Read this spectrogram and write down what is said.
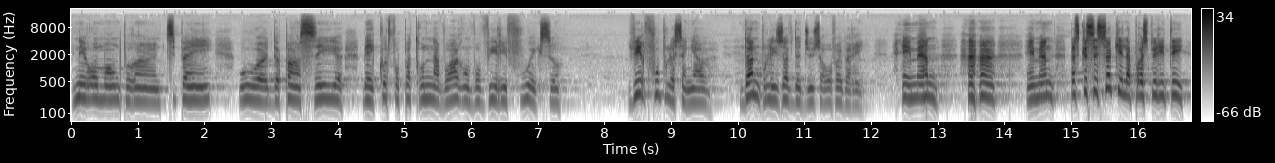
Venir au monde pour un petit pain ou euh, de penser, euh, ben écoute, faut pas trop en avoir, on va virer fou avec ça. Vire fou pour le Seigneur. Donne pour les œuvres de Dieu, ça va faire pareil. Amen. Amen. Parce que c'est ça qui est la prospérité.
